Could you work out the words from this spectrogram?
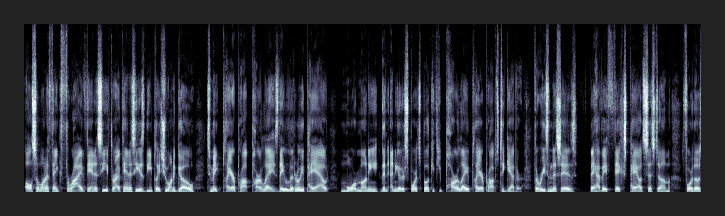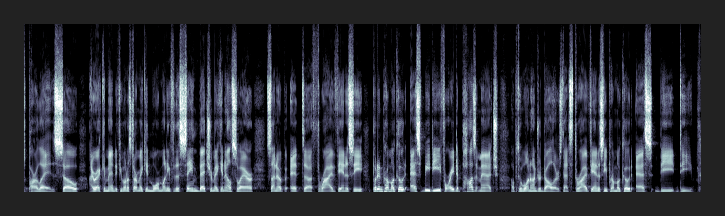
Also, want to thank Thrive Fantasy. Thrive Fantasy is the place you want to go to make player prop parlay parlays. They literally pay out more money than any other sports book if you parlay player props together. The reason this is they have a fixed payout system for those parlays. So I recommend if you want to start making more money for the same bet you're making elsewhere, sign up at uh, Thrive Fantasy. Put in promo code SBD for a deposit match up to $100. That's Thrive Fantasy promo code SBD. All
